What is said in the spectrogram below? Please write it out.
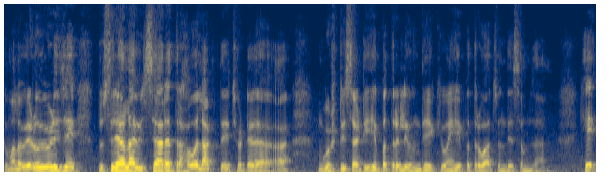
तुम्हाला वेळोवेळी जे दुसऱ्याला विचारत राहावं लागते छोट्या गोष्टीसाठी हे पत्र लिहून दे किंवा हे पत्र वाचून दे समजा हे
